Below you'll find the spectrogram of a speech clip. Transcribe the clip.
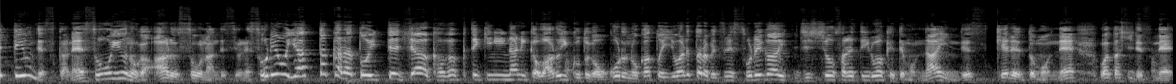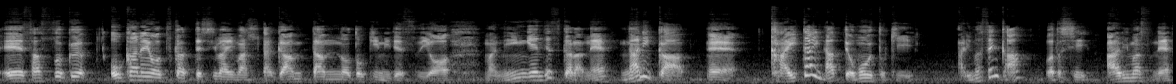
えっていうんですかね。そういうのがあるそうなんですよね。それをやったからといって、じゃあ科学的に何か悪いことが起こるのかと言われたら別にそれが実証されているわけでもないんですけれどもね。私ですね、えー早速お金を使ってしまいました。元旦の時にですよ。まあ人間ですからね、何か、えー買いたいなって思う時、ありませんか？私、ありますね。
